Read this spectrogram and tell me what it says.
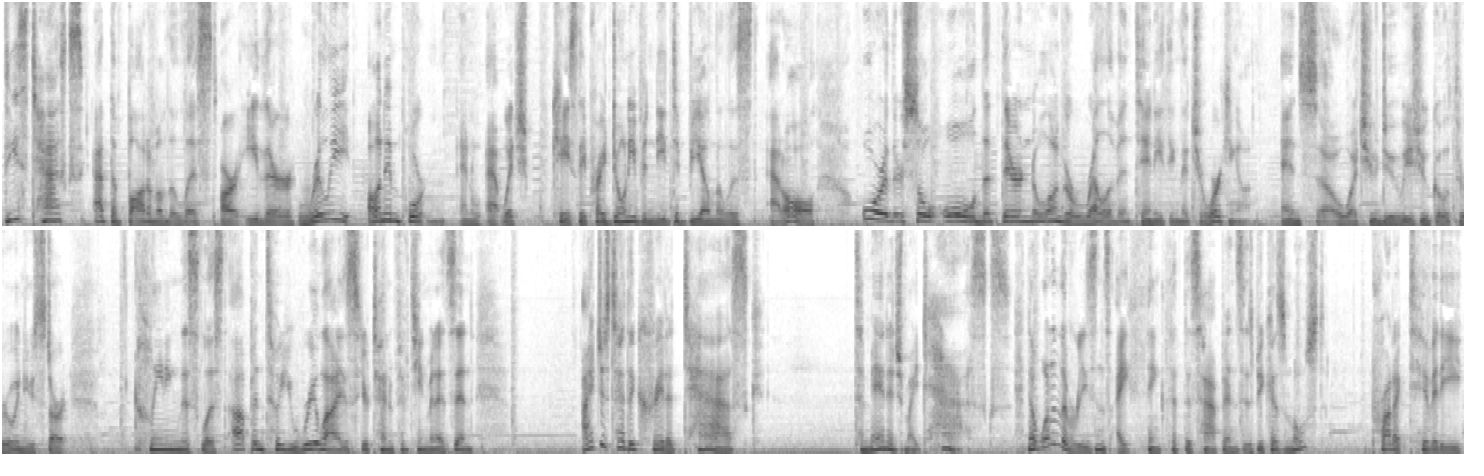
these tasks at the bottom of the list are either really unimportant, and at which case they probably don't even need to be on the list at all, or they're so old that they're no longer relevant to anything that you're working on. And so what you do is you go through and you start cleaning this list up until you realize you're 10, 15 minutes in. I just had to create a task to manage my tasks. Now, one of the reasons I think that this happens is because most productivity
